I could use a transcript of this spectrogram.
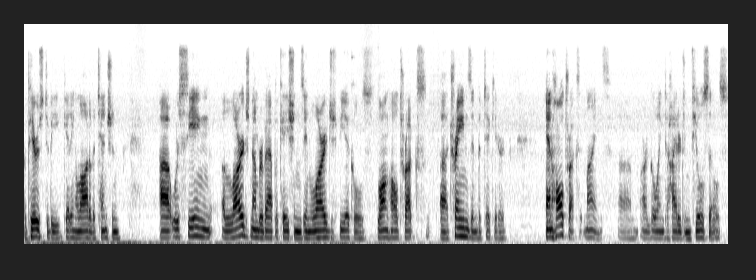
appears to be getting a lot of attention uh, we're seeing a large number of applications in large vehicles, long haul trucks, uh, trains in particular, and haul trucks at mines um, are going to hydrogen fuel cells,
